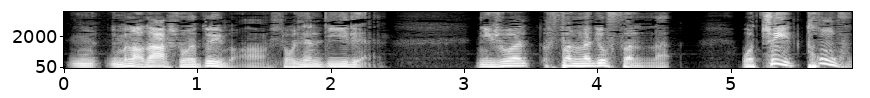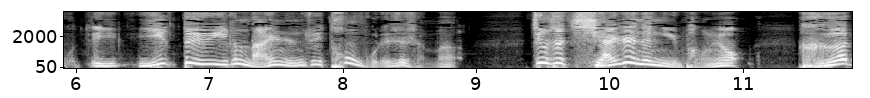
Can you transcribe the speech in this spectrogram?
你你们老大说的对吧？啊，首先第一点，你说分了就分了，我最痛苦一一对于一个男人最痛苦的是什么？就是前任的女朋友和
